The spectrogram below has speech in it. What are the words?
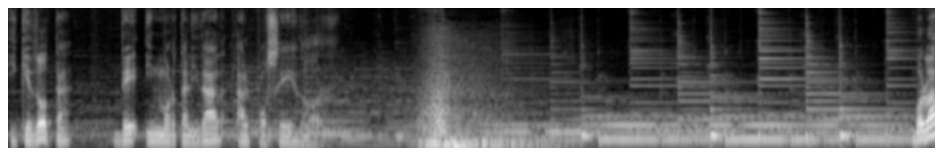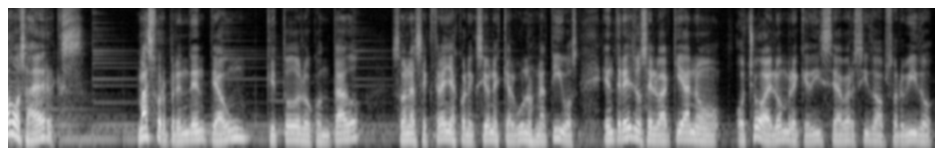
y que dota de inmortalidad al poseedor. Volvamos a Erx. Más sorprendente aún que todo lo contado son las extrañas conexiones que algunos nativos, entre ellos el vaquiano Ochoa, el hombre que dice haber sido absorbido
